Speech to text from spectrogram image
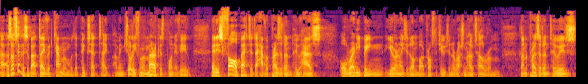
uh, as I said this about David Cameron with the pig's head tape, I mean, surely from America's point of view, it is far better to have a president who has already been urinated on by prostitutes in a Russian hotel room than a president who is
